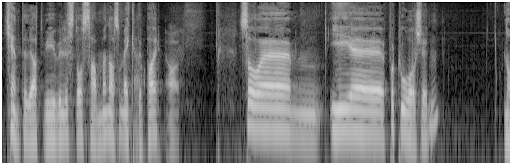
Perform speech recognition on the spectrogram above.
kjente det at vi ville stå sammen da, som ektepar. Ja. Ja. Så uh, i, uh, for to år siden nå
